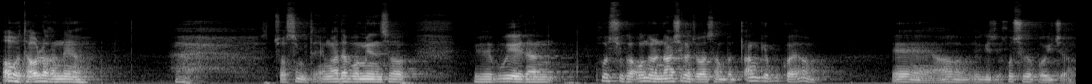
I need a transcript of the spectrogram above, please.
어우 다 올라갔네요. 아, 좋습니다. 영화다 보면서 외부에 대한 호수가 오늘 날씨가 좋아서 한번 당겨 볼까요? 예, 아 여기 호수가 보이죠.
